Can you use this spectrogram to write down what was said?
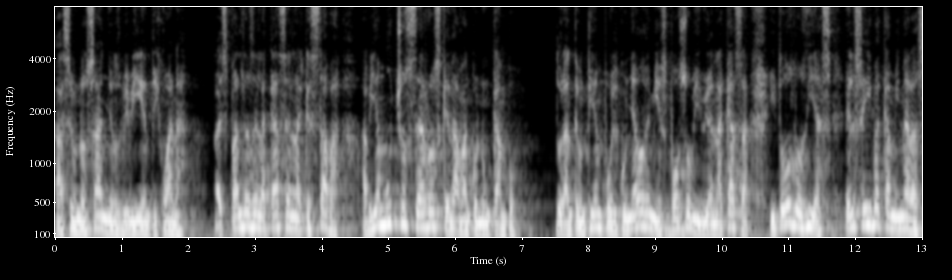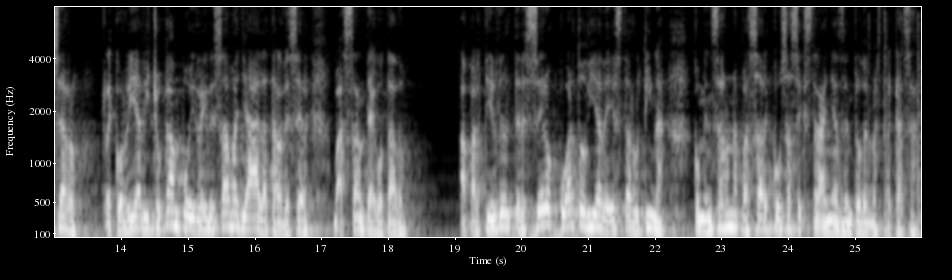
Hace unos años viví en Tijuana. A espaldas de la casa en la que estaba había muchos cerros que daban con un campo. Durante un tiempo el cuñado de mi esposo vivió en la casa y todos los días él se iba a caminar al cerro, recorría dicho campo y regresaba ya al atardecer, bastante agotado. A partir del tercer o cuarto día de esta rutina, comenzaron a pasar cosas extrañas dentro de nuestra casa.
